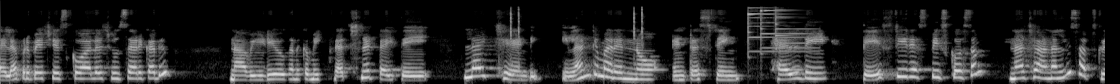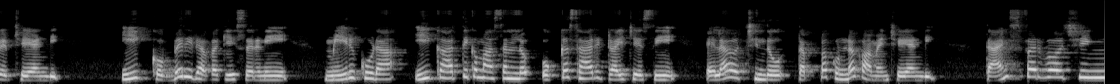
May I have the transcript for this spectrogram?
ఎలా ప్రిపేర్ చేసుకోవాలో చూశారు కదా? నా వీడియో కనుక మీకు నచ్చినట్టయితే లైక్ చేయండి. ఇలాంటి మరెన్నో ఇంట్రెస్టింగ్ హెల్దీ టేస్టీ రెసిపీస్ కోసం నా ఛానల్ని సబ్స్క్రైబ్ చేయండి. ఈ కొబ్బరి రవ్వ కేసరిని మీరు కూడా ఈ కార్తీక మాసంలో ఒక్కసారి ట్రై చేసి ఎలా వచ్చిందో తప్పకుండా కామెంట్ చేయండి. థ్యాంక్స్ ఫర్ వాచింగ్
